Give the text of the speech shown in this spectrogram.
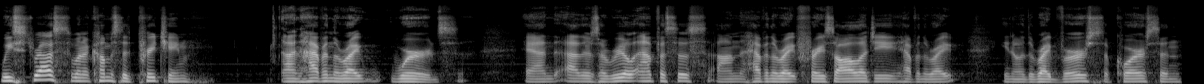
We stress when it comes to preaching on having the right words. And uh, there's a real emphasis on having the right phraseology, having the right, you know, the right verse, of course, and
